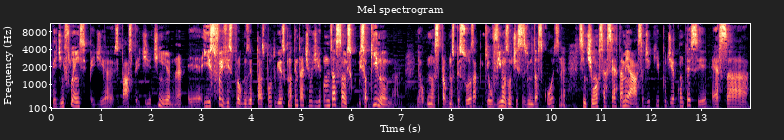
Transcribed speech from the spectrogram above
perdia influência, perdia espaço, perdia dinheiro, né? É, e isso foi visto por alguns deputados portugueses como uma tentativa de recolonização. Isso, isso aqui, no, na- em algumas, para algumas pessoas que ouviam as notícias vindo das cortes, né, sentiam uma certa ameaça de que podia acontecer essa,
